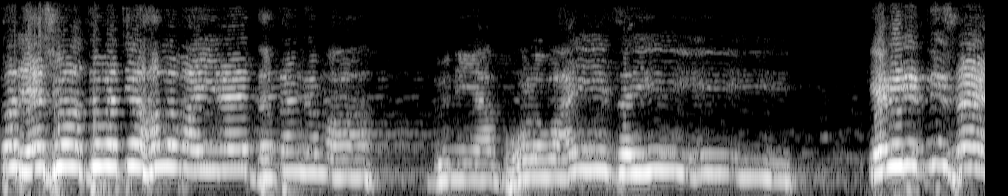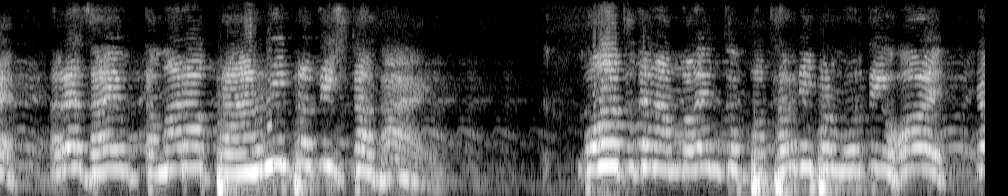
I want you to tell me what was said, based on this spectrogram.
તો રેશો અધવચ્ચે હલવાઈ રે ધતંગમાં દુનિયા ભોળવાઈ જઈ. કેવી રીતની છે? અરે સાહેબ, તમારા પ્રાણની પ્રતિષ્ઠા થાય. પાંચ જણા મળીને તો પથ્થરની પણ મૂર્તિ હોય કે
